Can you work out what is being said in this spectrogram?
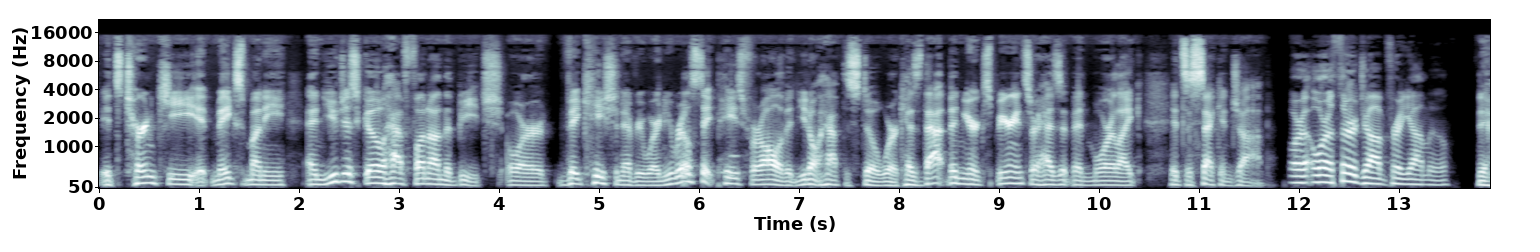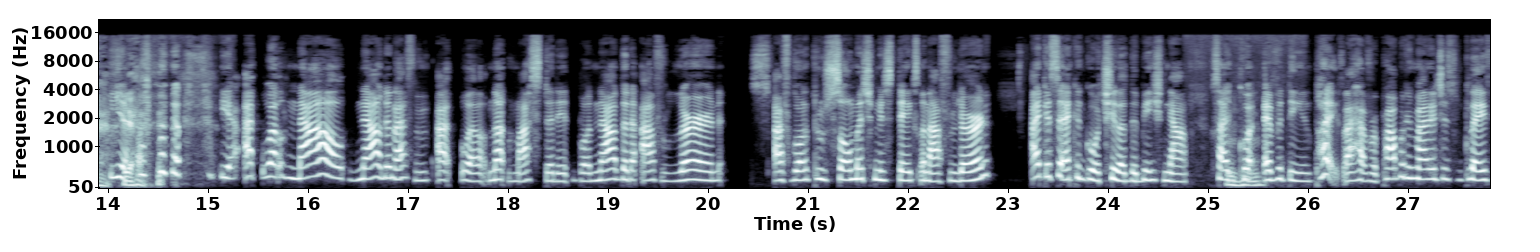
it's turnkey, it makes money, and you just go have fun on the beach or vacation everywhere and your real estate pays for all of it. You don't have to still work. Has that been your experience or has it been more like it's a second job? Or, or a third job for Yamu? Yeah. Yeah. Yeah. yeah. I, well, now, now that I've, I, well, not mastered it, but now that I've learned, I've gone through so much mistakes and I've learned, I can say I can go chill at the beach now. So I've mm-hmm. got everything in place. I have a property manager in place.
